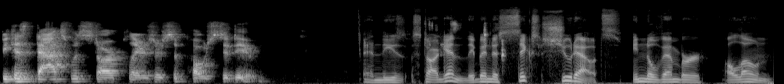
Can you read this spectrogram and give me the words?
because that's what star players are supposed to do. And these star again, they've been to six shootouts in November alone.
